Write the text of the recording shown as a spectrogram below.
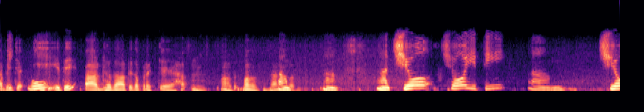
अपि च इ इति आर्धधातुकप्रत्ययः। च्यो च्यो इति च्यो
